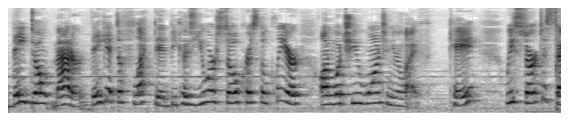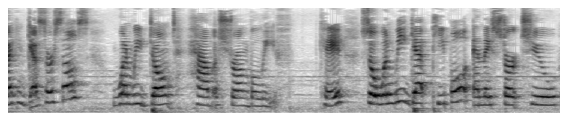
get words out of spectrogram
they don't matter they get deflected because you are so crystal clear on what you want in your life okay we start to second guess ourselves when we don't have a strong belief okay so when we get people and they start to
